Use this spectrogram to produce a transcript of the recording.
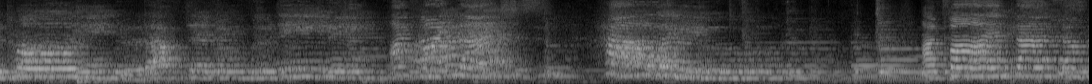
good morning, good afternoon, good evening. I'm fine, thanks. How are you? I'm fine, thanks,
